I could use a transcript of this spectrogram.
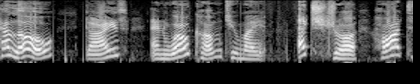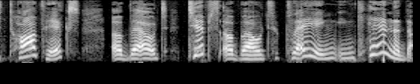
Hello, guys, and welcome to my extra hot topics about tips about playing in Canada.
